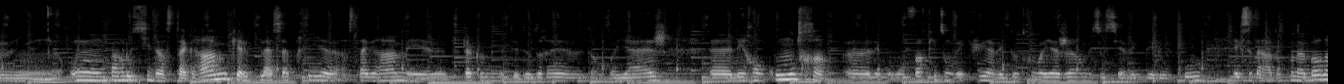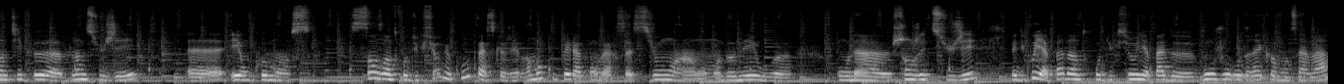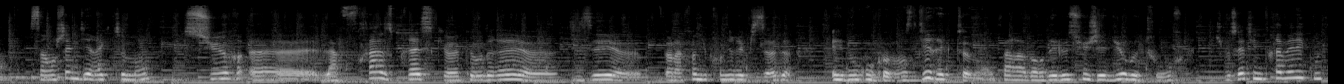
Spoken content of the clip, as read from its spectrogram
on parle aussi d'Instagram, quelle place a pris euh, Instagram et toute la communauté d'Audrey dans le voyage, les rencontres, les moments forts qu'ils ont vécu avec d'autres voyageurs, mais aussi avec des locaux, etc. Donc on aborde un petit peu plein de sujets et on commence sans introduction du coup, parce que j'ai vraiment coupé la conversation à un moment donné où on a euh, changé de sujet. Mais du coup, il n'y a pas d'introduction, il n'y a pas de bonjour Audrey, comment ça va? Ça enchaîne directement sur euh, la phrase presque que Audrey euh, disait dans la fin du premier épisode. Et donc, on commence directement par aborder le sujet du retour. Je vous souhaite une très belle écoute.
